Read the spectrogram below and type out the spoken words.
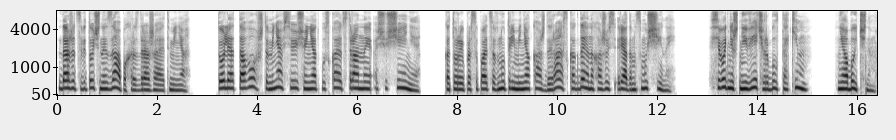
Даже цветочный запах раздражает меня. То ли от того, что меня все еще не отпускают странные ощущения, которые просыпаются внутри меня каждый раз, когда я нахожусь рядом с мужчиной. Сегодняшний вечер был таким необычным.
